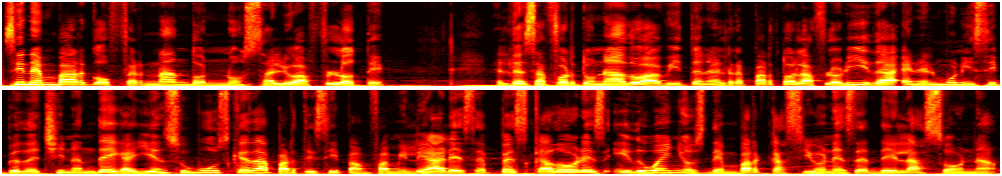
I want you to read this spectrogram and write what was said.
Sin embargo, Fernando no salió a flote. El desafortunado habita en el reparto La Florida, en el municipio de Chinandega, y en su búsqueda participan familiares, pescadores y dueños de embarcaciones de la zona.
